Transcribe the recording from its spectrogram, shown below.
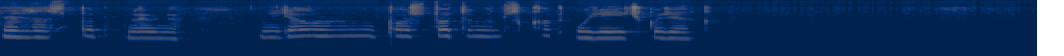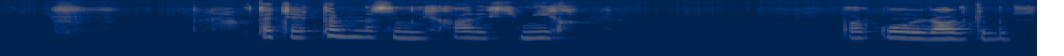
Блок. Я просто там скат у яєчко як. Кстати, як там нас міхали сміх. Паркур ролики будуть.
